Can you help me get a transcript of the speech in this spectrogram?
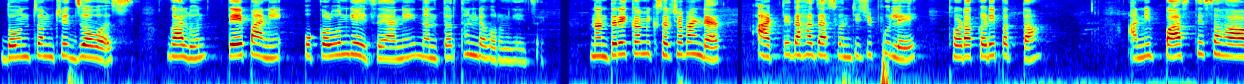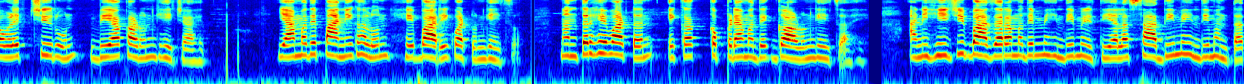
दोन चमचे जवस घालून ते पाणी उकळून घ्यायचे आणि नंतर थंड करून घ्यायचे. नंतर एका मिक्सरच्या भांड्यात आठ ते दहा जास्वंदीची फुले थोडा कढीपत्ता आणि पाच ते सहा आवळे चिरून बिया काढून घ्यायच्या आहेत. यामध्ये पाणी घालून हे बारीक वाटून घ्यायचं. नंतर हे वाटण एका कपड्यामध्ये गाळून घ्यायचं आहे. आणि ही जी बाजारामध्ये मेहंदी मिळते याला साधी मेहंदी म्हणतात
